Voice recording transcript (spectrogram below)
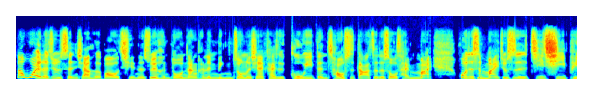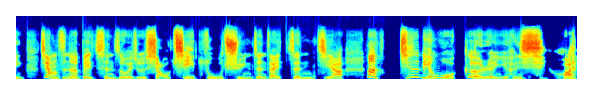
那为了就是省下荷包钱呢，所以很多南韩的民众呢，现在开始故意等超市打折的时候才买，或者是买就是集齐品，这样子呢被称之为就是小气族群正在增加。那其实连我个人也很喜欢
